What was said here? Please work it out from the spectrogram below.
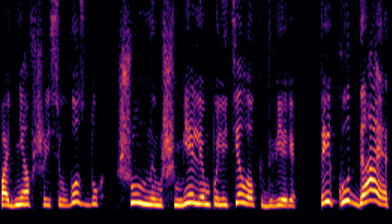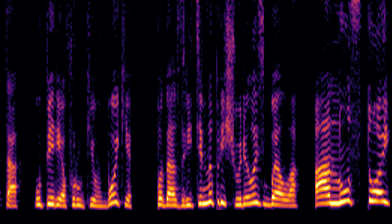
Поднявшись в воздух, шумным шмелем полетела к двери. «Ты куда это?» Уперев руки в боки, подозрительно прищурилась Белла. «А ну, стой!»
